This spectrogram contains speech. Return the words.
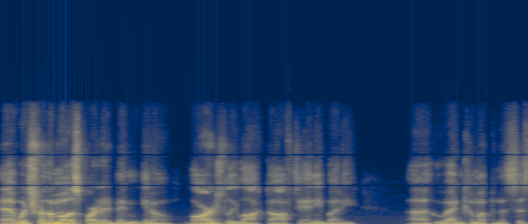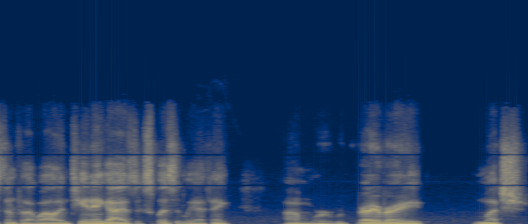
Uh, which for the most part had been, you know, largely locked off to anybody uh, who hadn't come up in the system for that while. And TNA guys explicitly, I think, um, were very, very much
